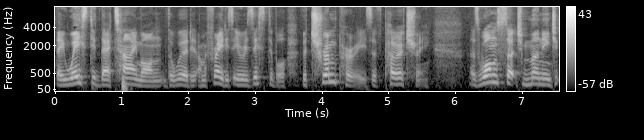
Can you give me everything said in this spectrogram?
They wasted their time on, the word I'm afraid is irresistible, the trumperies of poetry. As one such moneyed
